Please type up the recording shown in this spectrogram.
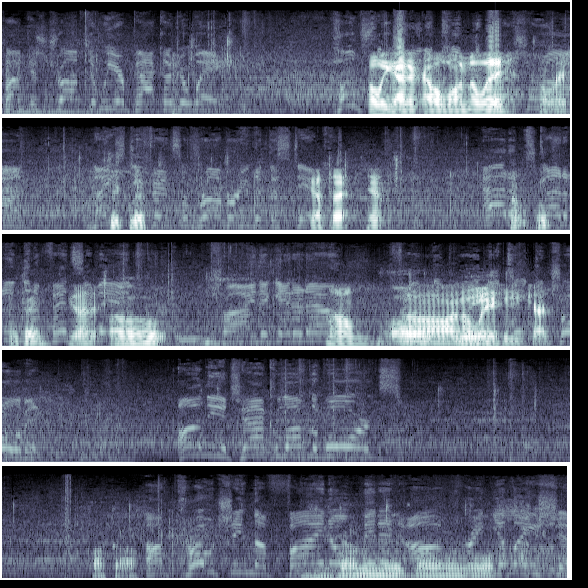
Puck is dropped and we are back underway. Pokes Oh, we got an it L1 away? Nice Oh, wait. Quick lift. defensive robbery with the stick. Got that? Yep. Adams Oh, got it into okay. Got it. Oh, Trying to get it out. Oh, Oh, oh, no way he got. it. On the attack along the boards. Fuck off. Approaching the final minute of regulation.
